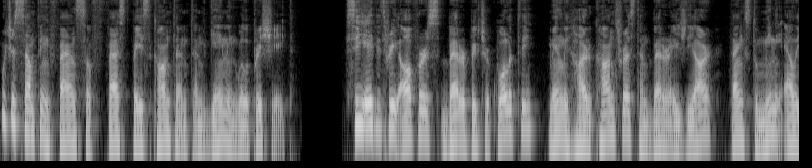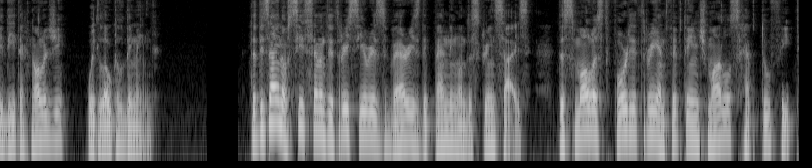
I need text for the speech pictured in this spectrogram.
which is something fans of fast-paced content and gaming will appreciate. C83 offers better picture quality, mainly higher contrast and better HDR, thanks to mini LED technology with local dimming. The design of C73 series varies depending on the screen size. The smallest 43 and 50 inch models have 2 feet.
